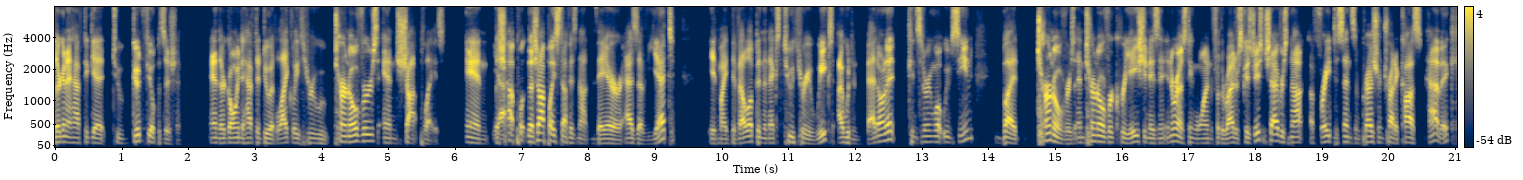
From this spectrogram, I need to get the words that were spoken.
They're going to have to get to good field position, and they're going to have to do it likely through turnovers and shot plays. And the yeah. shot the shot play stuff is not there as of yet. It might develop in the next two three weeks. I wouldn't bet on it considering what we've seen, but turnovers and turnover creation is an interesting one for the Riders because Jason Shiver's not afraid to send some pressure and try to cause some havoc.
